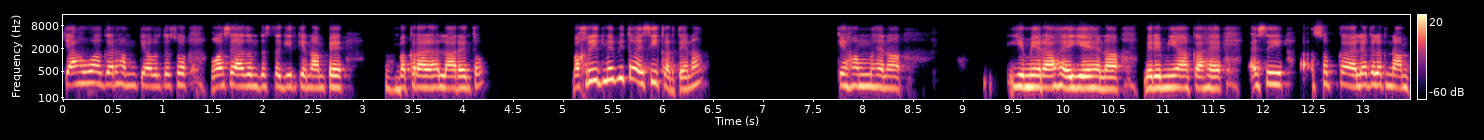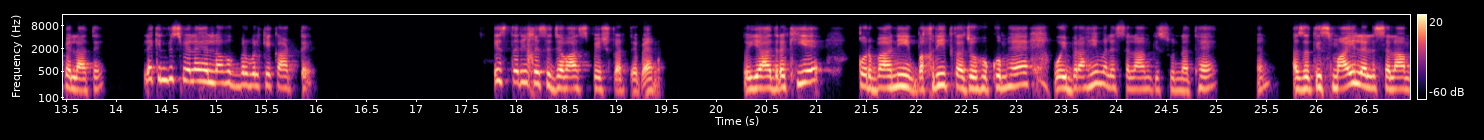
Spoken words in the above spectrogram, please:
کیا ہوا اگر ہم کیا بولتے سو غوث اعظم دستگیر کے نام پہ بکرا لا رہے ہیں تو؟ بقرعید میں بھی تو ایسے ہی کرتے نا کہ ہم ہے نا یہ میرا ہے، یہ ہے نا میرے میاں کا ہے، ایسے ہی سب کا الگ الگ نام پہ لاتے۔ لیکن بسم اللہ اللہ اکبر بول کے کاٹتے۔ اس طریقے سے جواز پیش کرتے بہنوں۔ تو یاد رکھیے، قربانی بقرعید کا جو حکم ہے، وہ ابراہیم علیہ السلام کی سنت ہے۔ حضرت اسماعیل علیہ السلام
